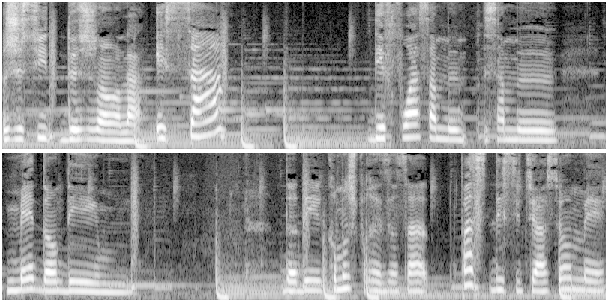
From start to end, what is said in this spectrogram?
Je suis de ce genre-là. Et ça, des fois, ça me, ça me met dans des. Dans des. Comment je pourrais dire ça? Pas des situations, mais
